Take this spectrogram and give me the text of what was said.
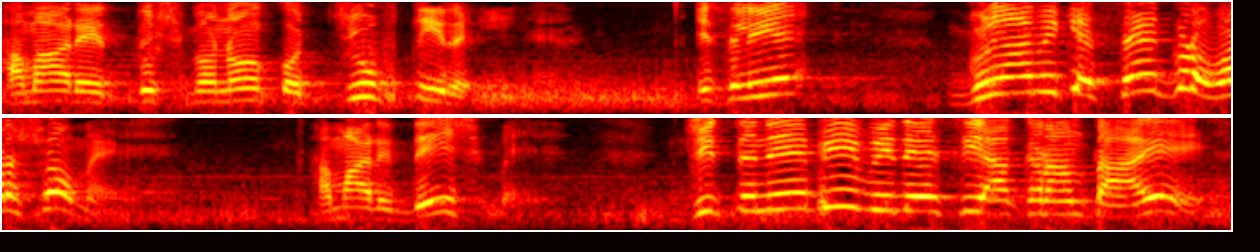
हमारे दुश्मनों को चूपती रही है। इसलिए गुलामी के सैकड़ों वर्षों में, हमारे देश में, जितने भी विदेशी आक्रांत आए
